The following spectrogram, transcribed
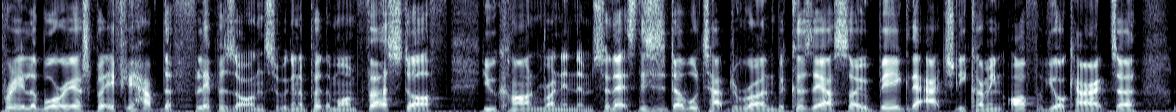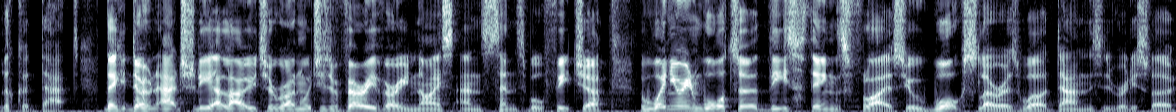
pretty laborious, but if you have the flippers on, so we're going to put them on first off, you can't run in them. So that's this is a double tap to run, because they are so big, they're actually coming off of your character. Look at that. They don't actually allow you to run, which is a very, very nice and sensible feature. When you're in water, these things fly. So you walk slower as well. Damn, this is really slow.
